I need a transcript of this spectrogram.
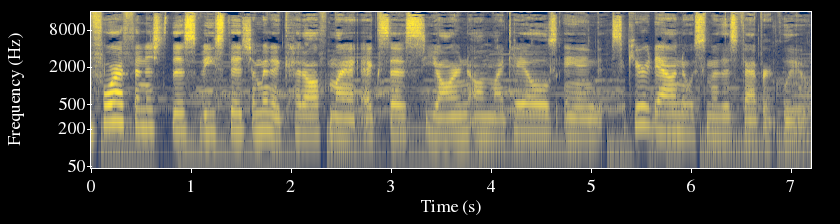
Before I finish this V-stitch, I'm going to cut off my excess yarn on my tails and secure it down with some of this fabric glue.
